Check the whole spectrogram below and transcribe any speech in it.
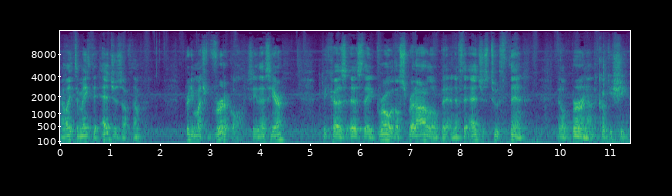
I like to make the edges of them pretty much vertical. See this here? Because as they grow they'll spread out a little bit and if the edge is too thin it'll burn on the cookie sheet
